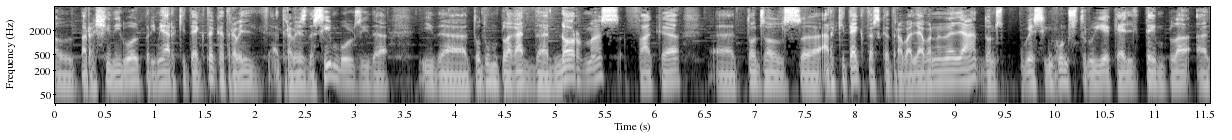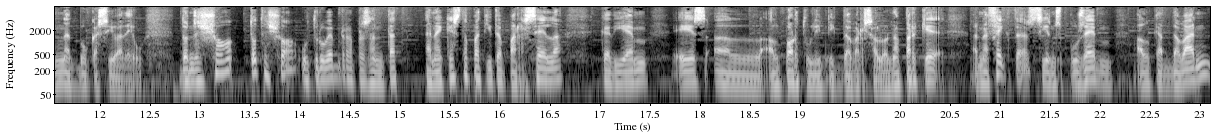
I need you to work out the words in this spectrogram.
el, per així dir-ho, el primer arquitecte que a través, a través de símbols i de, i de tot un plegat de normes fa que eh, tots els eh, arquitectes que treballaven en allà doncs, poguessin construir aquell temple en advocació a Déu. Doncs això, tot això ho trobem representat en aquesta petita parcel·la que diem és el, el Port Olímpic de Barcelona, perquè, en efecte, si ens posem al capdavant,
